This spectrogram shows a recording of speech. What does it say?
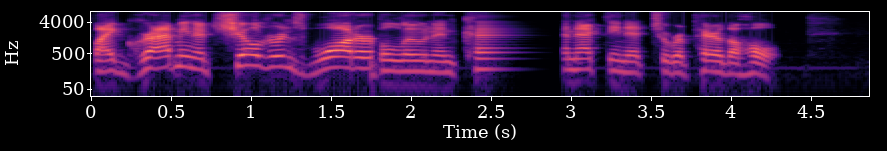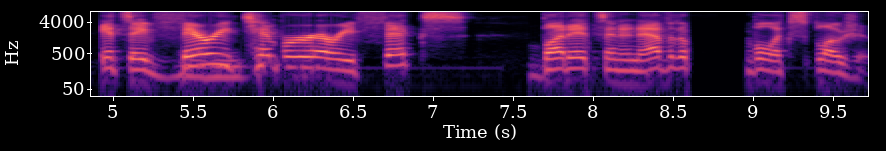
by grabbing a children's water balloon and connecting it to repair the hole. It's a very mm-hmm. temporary fix but it's an inevitable explosion.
